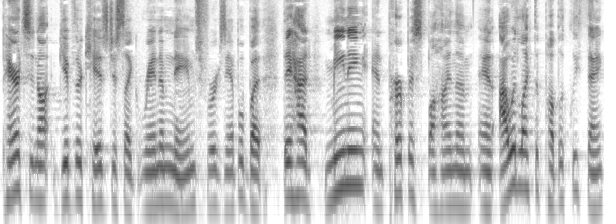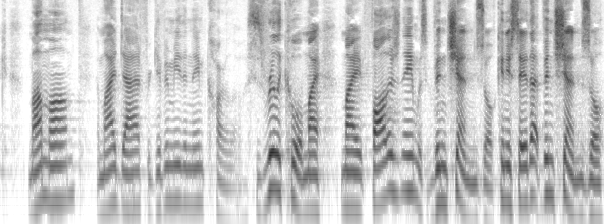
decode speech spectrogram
parents did not give their kids just like random names, for example, but they had meaning and purpose behind them. And I would like to publicly thank my mom and my dad for giving me the name Carlo. This is really cool. My, my father's name was Vincenzo. Can you say that? Vincenzo.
